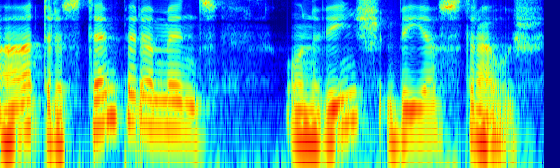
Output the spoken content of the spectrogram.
ātrs temperaments un viņš bija strauji.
